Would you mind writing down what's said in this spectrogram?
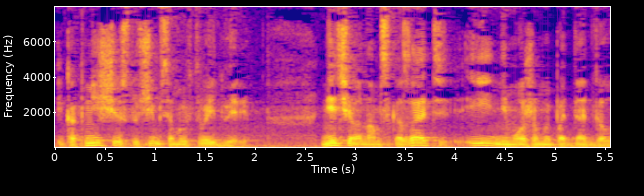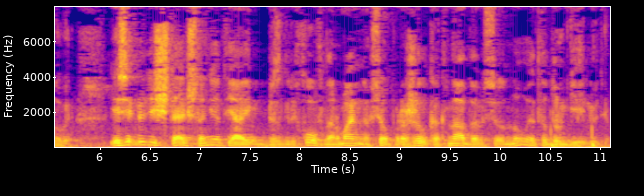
и как нищие стучимся мы в твои двери. Нечего нам сказать и не можем мы поднять головы. Если люди считают, что нет, я без грехов, нормально, все прожил как надо, все, ну это другие люди.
